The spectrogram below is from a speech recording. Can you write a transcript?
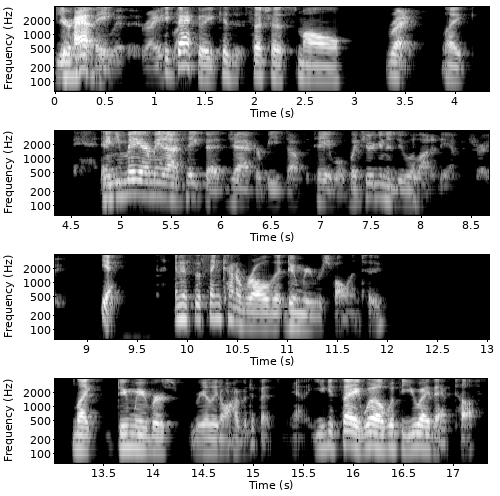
you're, You're happy. happy. with it, right? Exactly, because it's such a small, right? like, And you may or may not take that jack or beast off the table, but you're going to do a lot of damage, right? Yeah, and it's the same kind of role that Doom Reavers fall into. Like, Doom Reavers really don't have a defense mechanic. You could say, well, with the UA, they have tough.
